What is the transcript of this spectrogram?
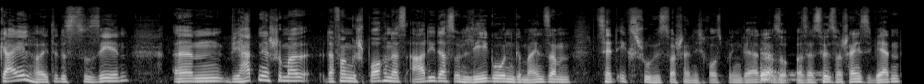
geil heute, das zu sehen. Ähm, wir hatten ja schon mal davon gesprochen, dass Adidas und Lego einen gemeinsamen ZX-Schuh höchstwahrscheinlich rausbringen werden. Ja. Also, was heißt höchstwahrscheinlich? Sie werden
